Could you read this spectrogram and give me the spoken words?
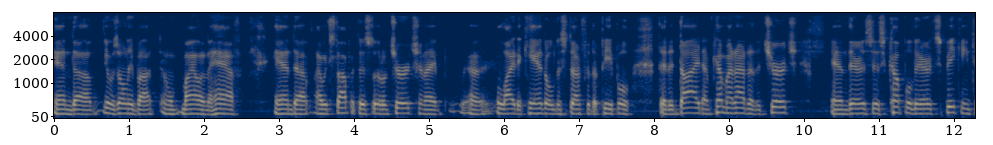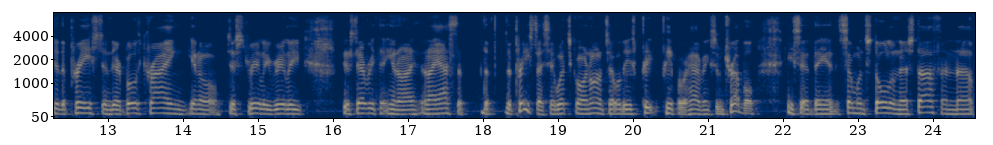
and uh, it was only about a mile and a half, and uh, I would stop at this little church and I uh, light a candle and stuff for the people that had died. I'm coming out of the church, and there's this couple there speaking to the priest, and they're both crying, you know, just really, really, just everything, you know. And I asked the the, the priest, I said, what's going on? So, well, these pe- people are having some trouble. He said they had someone stolen their stuff and uh,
